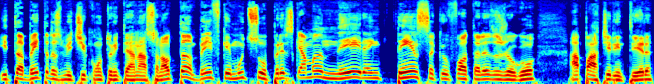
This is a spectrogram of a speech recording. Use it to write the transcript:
e também transmiti contra o Internacional. Também fiquei muito surpreso que a maneira intensa que o Fortaleza jogou a partida inteira.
